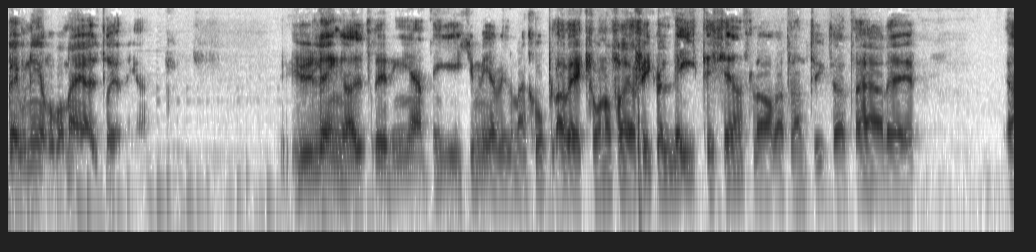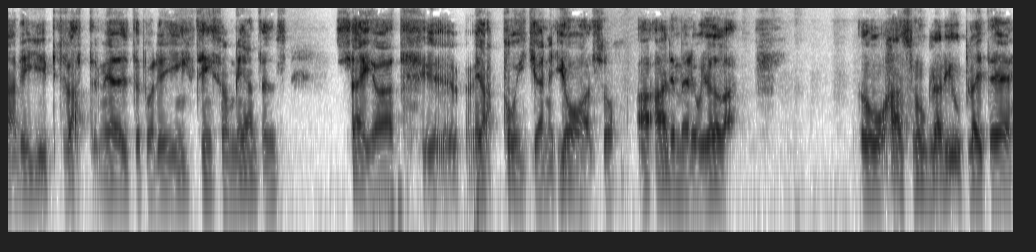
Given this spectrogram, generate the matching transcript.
Bo Nero vara med i utredningen. Ju längre utredningen egentligen gick, ju mer ville man koppla väck honom. För jag fick väl lite känsla av att han tyckte att det här det är, ja, det är djupt vatten vi är ute på. Det är ingenting som egentligen säger att eh, ja, pojken, jag alltså, ha- hade med det att göra. Och han smugglade upp lite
